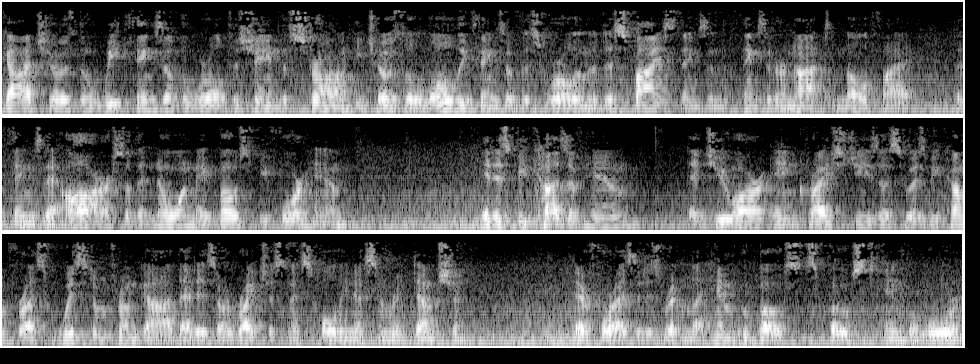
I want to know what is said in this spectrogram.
God chose the weak things of the world to shame the strong. He chose the lowly things of this world and the despised things and the things that are not to nullify the things that are, so that no one may boast before him. It is because of him that you are in Christ Jesus, who has become for us wisdom from God, that is our righteousness, holiness, and redemption. Therefore, as it is written, let him who boasts boast in the Lord.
